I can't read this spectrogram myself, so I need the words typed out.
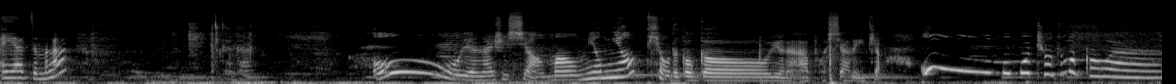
哎呀，怎么了？看看。哦，原来是小猫喵喵跳得高高，月亮阿婆吓了一跳。哦，猫猫跳这么高啊！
